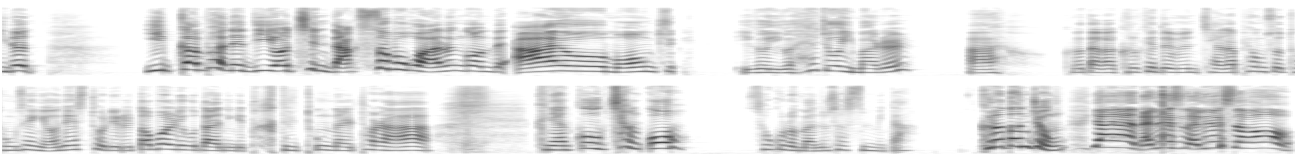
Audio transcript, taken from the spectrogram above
이런 입간판에 네 여친 낙서 보고 아는 건데 아유 멍충. 이거 이거 해줘 이 말을. 아휴 그러다가 그렇게 되면 제가 평소 동생 연애 스토리를 떠벌리고 다니는 게 다 들통날 터라 그냥 꾹 참고 속으로만 웃었습니다. 그러던 중 야야 난리 났어 난리 났어.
